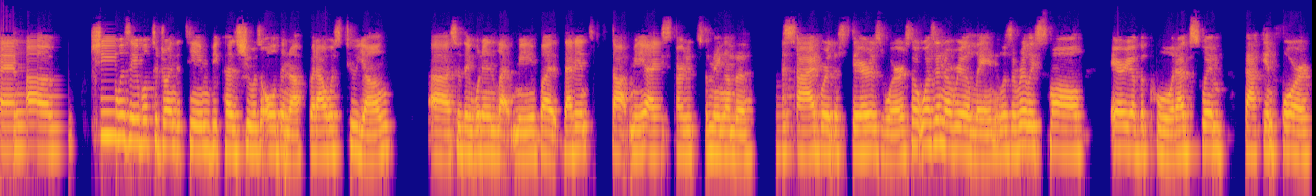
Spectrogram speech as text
And um, she was able to join the team because she was old enough, but I was too young. Uh, so they wouldn't let me, but that didn't stop me. I started swimming on the the side where the stairs were. So it wasn't a real lane. It was a really small area of the pool. And I'd swim back and forth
